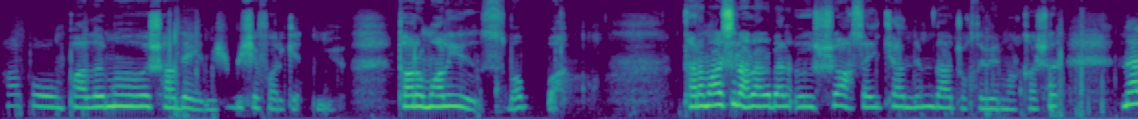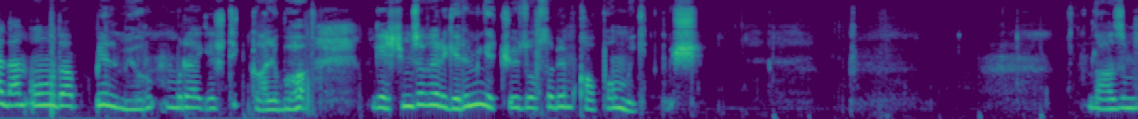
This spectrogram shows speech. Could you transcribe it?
Ha pompalımış ha değilmiş bir şey fark etmiyor. Taramalıyız baba. Taramalı silahları ben e, şahsen kendim daha çok seviyorum arkadaşlar. Neden onu da bilmiyorum. Buraya geçtik galiba. Geçtiğimiz sefer geri mi geçiyoruz yoksa benim kafam mı gitmiş? Lazım.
